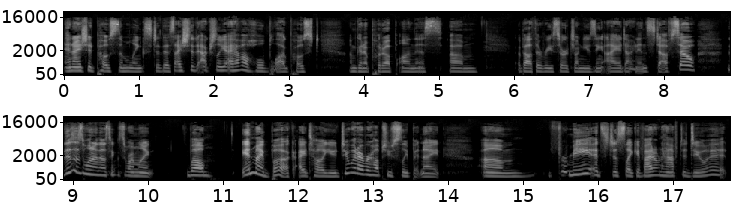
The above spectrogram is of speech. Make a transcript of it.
and I should post some links to this. I should actually, I have a whole blog post I'm going to put up on this um, about the research on using iodine and stuff. So, this is one of those things where I'm like, well, in my book, I tell you, do whatever helps you sleep at night. Um, for me, it's just like if I don't have to do it,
